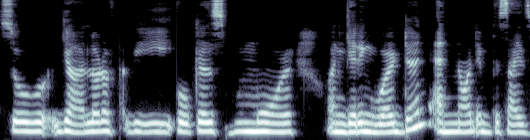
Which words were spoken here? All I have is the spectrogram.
So yeah, a lot of we focus more on getting work done and not emphasize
